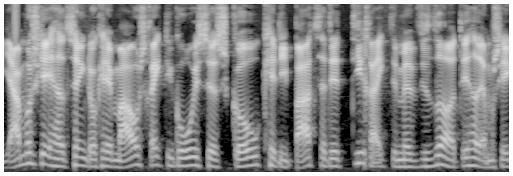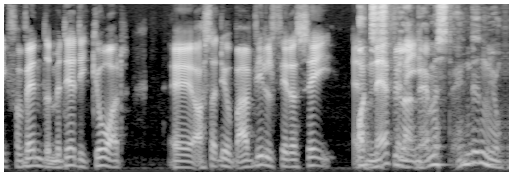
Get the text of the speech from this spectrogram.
jeg måske havde tænkt, okay, Maus rigtig gode i CSGO, kan de bare tage det direkte med videre? Det havde jeg måske ikke forventet, men det har de gjort. Øh, og så er det jo bare vildt fedt at se, at Og de spiller Nafani, endda med jo.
